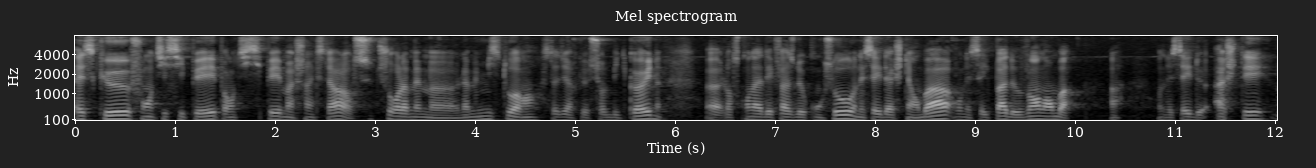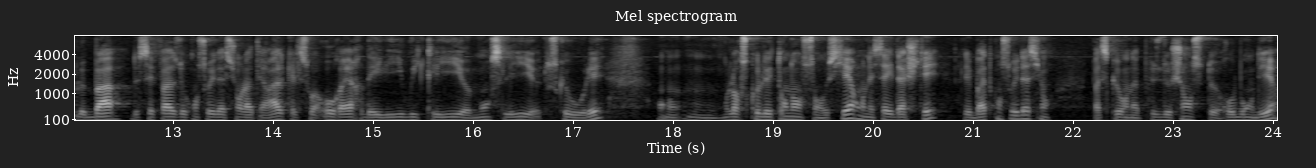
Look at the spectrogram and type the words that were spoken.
est-ce que faut anticiper, pas anticiper, machin, etc. Alors c'est toujours la même, euh, la même histoire, hein. c'est-à-dire que sur le Bitcoin, lorsqu'on a des phases de conso, on essaye d'acheter en bas, on n'essaye pas de vendre en bas. On essaye de acheter le bas de ces phases de consolidation latérale, qu'elles soient horaires, daily, weekly, monthly, tout ce que vous voulez. Lorsque les tendances sont haussières, on essaye d'acheter les bas de consolidation parce qu'on a plus de chances de rebondir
